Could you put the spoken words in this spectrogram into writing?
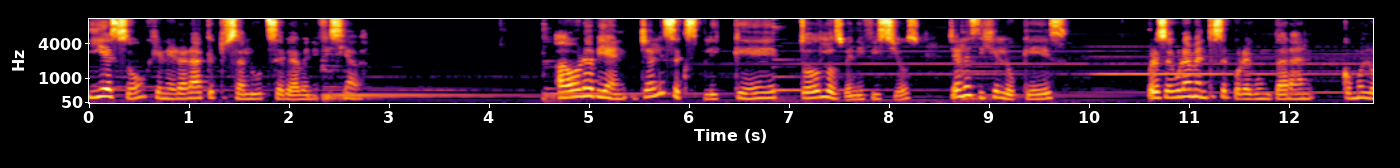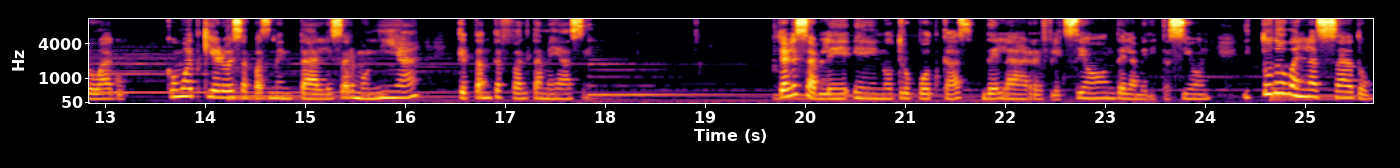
y eso generará que tu salud se vea beneficiada. Ahora bien, ya les expliqué todos los beneficios, ya les dije lo que es, pero seguramente se preguntarán cómo lo hago, cómo adquiero esa paz mental, esa armonía que tanta falta me hace. Ya les hablé en otro podcast de la reflexión, de la meditación, y todo va enlazado,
